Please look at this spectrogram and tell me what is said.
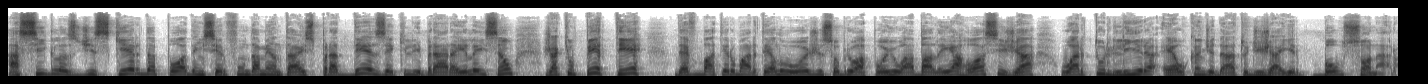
as siglas de esquerda podem ser fundamentais para desequilibrar a eleição, já que o PT deve bater o martelo hoje sobre o apoio à Baleia Rossi, já o Arthur Lira é o candidato de Jair Bolsonaro.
